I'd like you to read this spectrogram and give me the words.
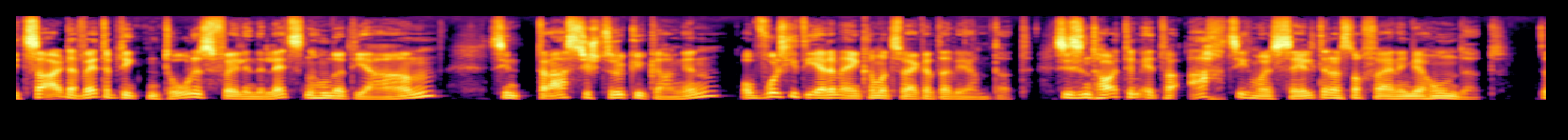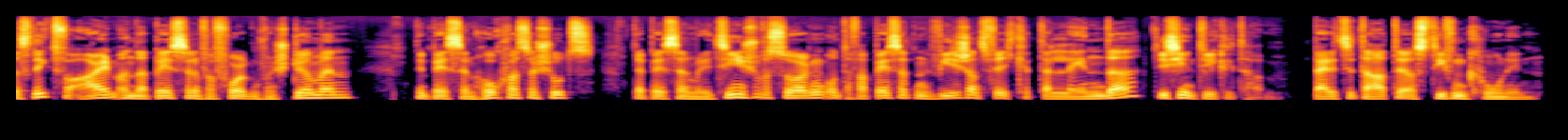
die Zahl der wetterbedingten Todesfälle in den letzten 100 Jahren sind drastisch zurückgegangen, obwohl sich die Erde um 1,2 Grad erwärmt hat. Sie sind heute um etwa 80 mal seltener als noch vor einem Jahrhundert. Das liegt vor allem an der besseren Verfolgung von Stürmen, dem besseren Hochwasserschutz, der besseren medizinischen Versorgung und der verbesserten Widerstandsfähigkeit der Länder, die sie entwickelt haben. Beide Zitate aus Stephen Kuhnin.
